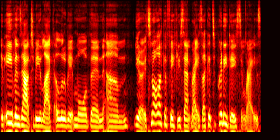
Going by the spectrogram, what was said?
It evens out to be like a little bit more than, um, you know, it's not like a 50 cent raise. Like it's a pretty decent raise.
